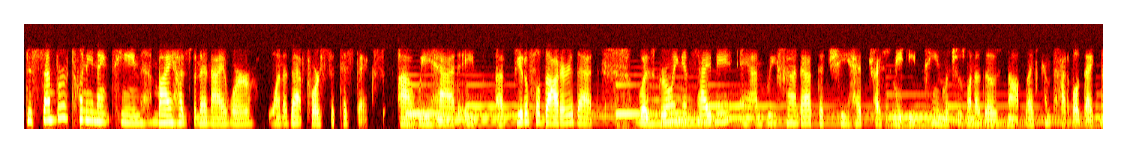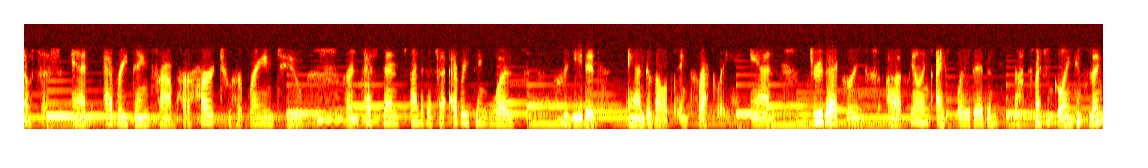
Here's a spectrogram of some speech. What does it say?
December of 2019, my husband and I were one of that four statistics. Uh, we had a, a beautiful daughter that was growing inside me, and we found out that she had trisomy 18, which is one of those not life compatible diagnoses. And everything from her heart to her brain to her intestines, spina bifida, everything was created and developed incorrectly. And through that grief, uh, feeling isolated, and not to mention going into then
